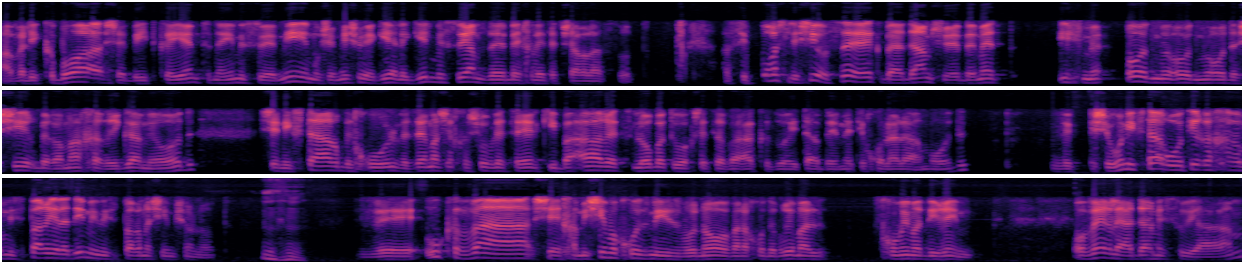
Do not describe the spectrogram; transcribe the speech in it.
אבל לקבוע שבהתקיים תנאים מסוימים או שמישהו יגיע לגיל מסוים, זה בהחלט אפשר לעשות. הסיפור השלישי עוסק באדם שבאמת איש מאוד מאוד מאוד עשיר ברמה חריגה מאוד, שנפטר בחו"ל, וזה מה שחשוב לציין, כי בארץ לא בטוח שצוואה כזו הייתה באמת יכולה לעמוד. וכשהוא נפטר הוא הותיר אחר מספר ילדים ממספר נשים שונות. והוא קבע ש-50% מעזבונו, ואנחנו מדברים על סכומים אדירים, עובר לאדם מסוים,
